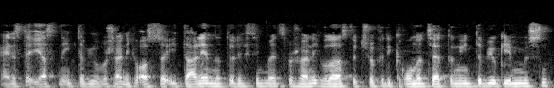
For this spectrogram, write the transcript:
eines der ersten Interview wahrscheinlich, außer Italien natürlich sind wir jetzt wahrscheinlich, oder hast du jetzt schon für die Kronenzeitung ein Interview geben müssen?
